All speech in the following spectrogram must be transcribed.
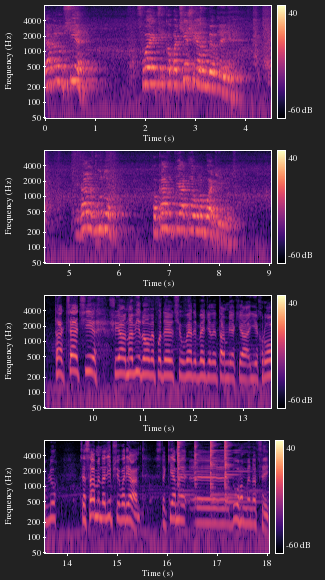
Я беру всі свої ці копачі, що я робив нині. І зараз буду показувати, як вони в роботі йдуть. Так, це ці, що я на відео ви подивитеся, виділи там, як я їх роблю. Це саме найліпший варіант з такими е, дугами на цей.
